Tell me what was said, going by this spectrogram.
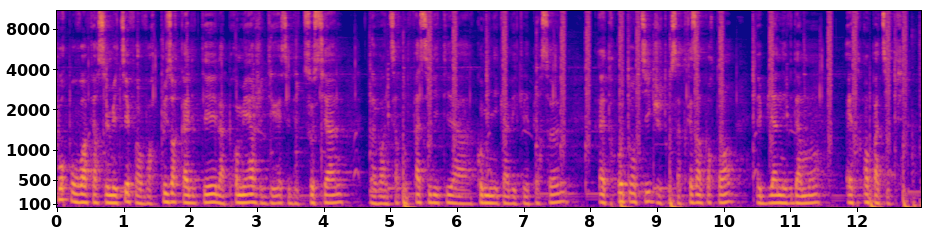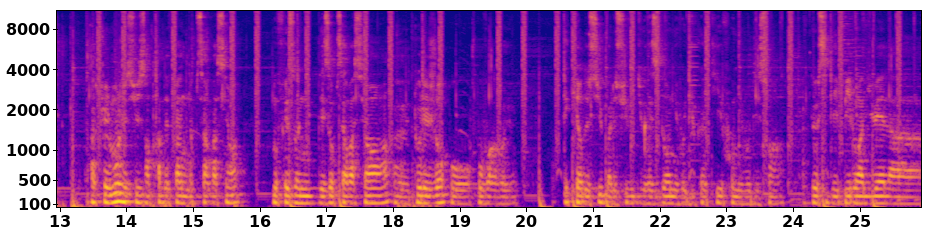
Pour pouvoir faire ce métier, il faut avoir plusieurs qualités. La première, je dirais, c'est d'être social, d'avoir une certaine facilité à communiquer avec les personnes, être authentique, je trouve ça très important, et bien évidemment, être empathique. Actuellement, je suis en train de faire une observation. Nous faisons des observations euh, tous les jours pour pouvoir euh, écrire dessus bah, le suivi du résident au niveau éducatif, au niveau des soins. Il y a aussi des bilans annuels à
